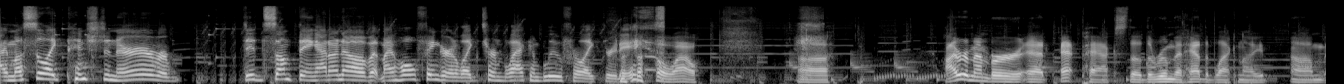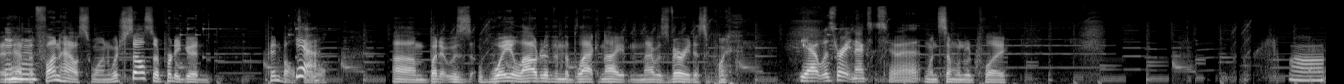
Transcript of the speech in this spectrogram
I must have like pinched a nerve or did something, I don't know, but my whole finger like turned black and blue for like 3 days. oh, wow. Uh, I remember at, at PAX, the, the room that had the Black Knight, um, it had the Funhouse one, which is also a pretty good pinball Yeah. table. Um, but it was way louder than the Black Knight, and I was very disappointed yeah, it was right next to it. when someone would play. Aw.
